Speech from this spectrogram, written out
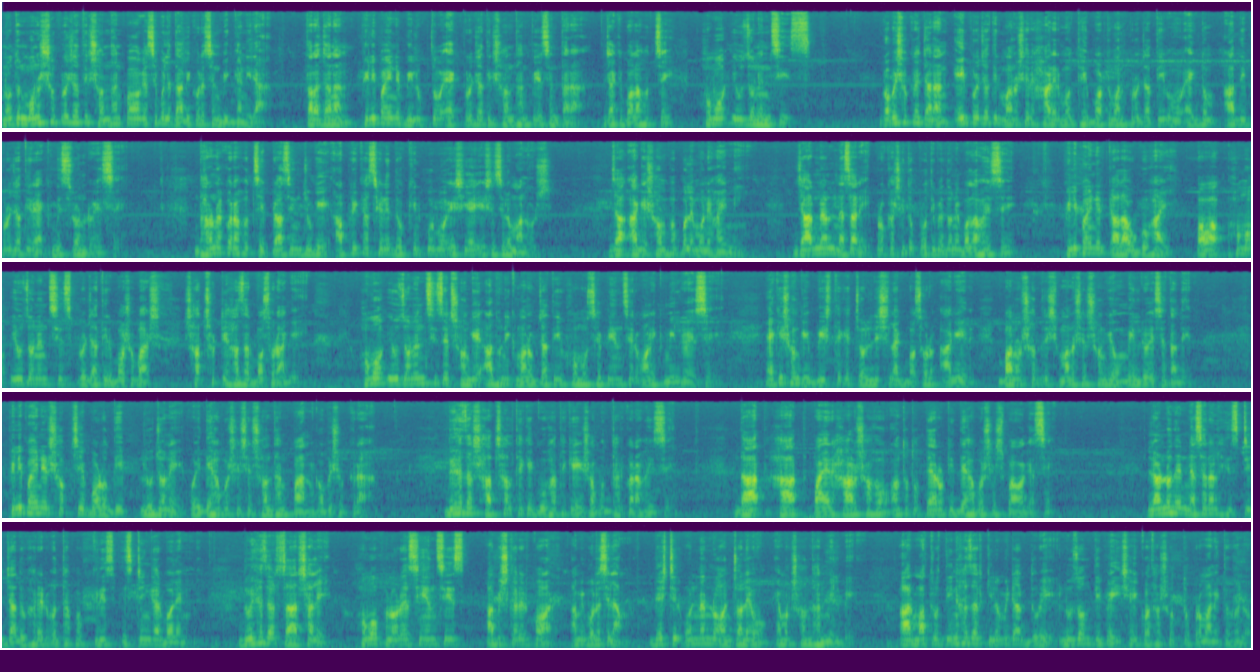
নতুন মনুষ্য প্রজাতির সন্ধান পাওয়া গেছে বলে দাবি করেছেন বিজ্ঞানীরা। তারা জানান, ফিলিপাইনে বিলুপ্ত এক প্রজাতির সন্ধান পেয়েছেন তারা, যাকে বলা হচ্ছে হোমো ইউজোনেন্সিস। গবেষকরা জানান, এই প্রজাতির মানুষের হাড়ের মধ্যে বর্তমান প্রজাতি ও একদম আদি প্রজাতির এক মিশ্রণ রয়েছে। ধারণা করা হচ্ছে, প্রাচীন যুগে আফ্রিকা ছেড়ে দক্ষিণ পূর্ব এশিয়ায় এসেছিল মানুষ, যা আগে সম্ভব বলে মনে হয়নি। জার্নাল নেচারে প্রকাশিত প্রতিবেদনে বলা হয়েছে, ফিলিপাইনের কালাউ গুহায় পাওয়া হোমো ইউজোনেন্সিস প্রজাতির বসবাস সাতষট্টি হাজার বছর আগে। হোমো ইউজোনেন্সিসের সঙ্গে আধুনিক মানবজাতি হোমো সেপিয়েন্সের অনেক মিল রয়েছে। একই সঙ্গে বিশ থেকে চল্লিশ লাখ বছর আগের বানর সদৃশ মানুষের সঙ্গেও মিল রয়েছে তাদের। ফিলিপাইনের সবচেয়ে বড় দ্বীপ লুজনে ওই দেহাবশেষের সন্ধান পান গবেষকরা। দুই হাজার সাত সাল থেকে গুহা থেকে এসব উদ্ধার করা হয়েছে। দাঁত, হাত, পায়ের হাড় সহ অন্তত তেরোটি দেহাবশেষ পাওয়া গেছে। লন্ডনের ন্যাচারাল হিস্ট্রি জাদুঘরের অধ্যাপক ক্রিস স্টিঙ্গার বলেন, দুই হাজার চার সালে হোমোফ্লোরেসিয়েন্সিস আবিষ্কারের পর আমি বলেছিলাম, দেশটির অন্যান্য অঞ্চলেও এমন সন্ধান মিলবে। আর মাত্র তিন হাজার কিলোমিটার দূরে লুজন দ্বীপেই সেই কথা সত্য প্রমাণিত হলো।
